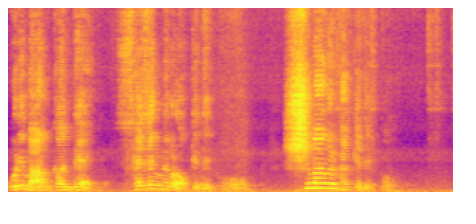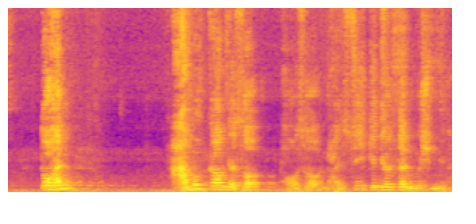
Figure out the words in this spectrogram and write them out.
우리 마음 가운데 새 생명을 얻게 됐고 희망을 갖게 됐고 또한 암흑 가운데서 벗어날 수 있게 되었다는 것입니다.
